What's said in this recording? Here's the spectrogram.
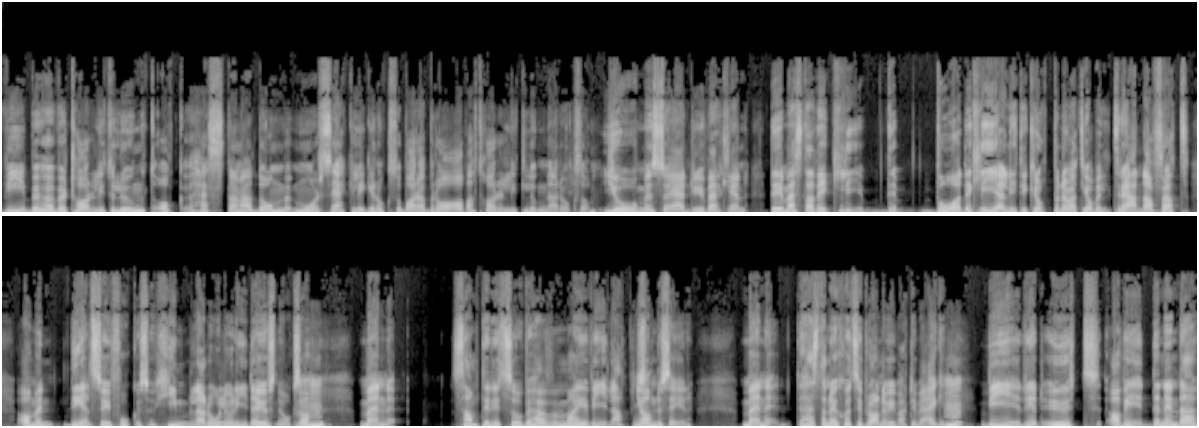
vi behöver ta det lite lugnt och hästarna de mår säkerligen också bara bra av att ha det lite lugnare också. Jo men så är det ju verkligen. Det är mest att det, kli, det både kliar lite i kroppen över att jag vill träna för att ja, men dels är fokus så himla rolig att rida just nu också. Mm. Men samtidigt så behöver man ju vila Ja. som du säger. Men hästarna har ju skött sig bra när vi varit iväg. Mm. Vi red ut, ja, vi, den enda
